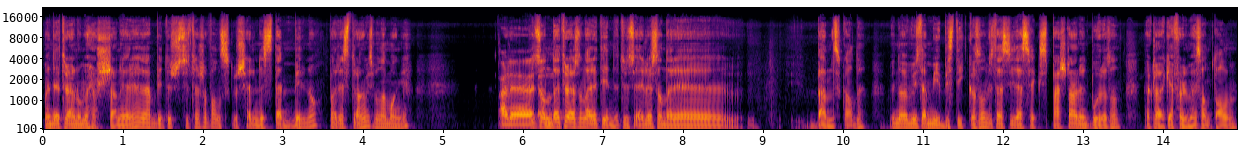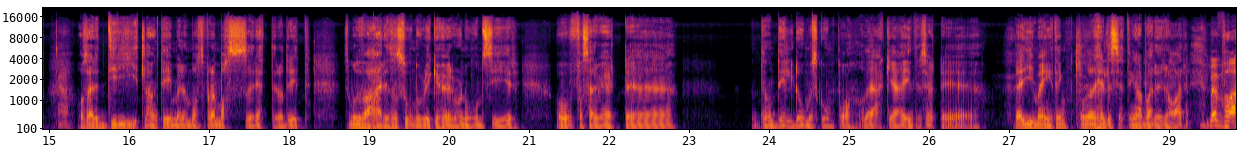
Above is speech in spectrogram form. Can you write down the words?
Men det tror jeg er noe med hørselen å gjøre. Jeg begynner, synes det er så vanskelig å skjelne stemmer nå på restaurant hvis man er mange. Er det, Sånn, det tror jeg er sånn der tinnitus, eller sånn der eh, bandskade. Men Hvis det er mye bestikk og sånn, hvis jeg sier det er seks pers da, rundt bordet og sånn, da klarer ikke jeg å følge med i samtalen. Ja. Og så er det dritlang tid mellom masse, for det er masse retter og dritt. Så må du være i en sånn sone hvor du ikke hører hva noen sier, og få servert eh, noen dildo med skum på, og det er ikke jeg interessert i. Det gir meg ingenting. Og hele settinga er bare rar. Men hva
